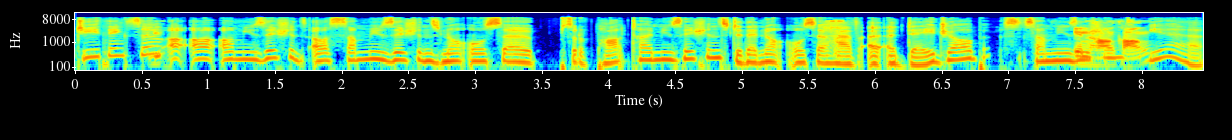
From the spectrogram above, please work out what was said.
Do you think so? Are, are, are musicians, are some musicians not also sort of part-time musicians? Do they not also have a, a day job? Some musicians? In Hong Kong? Yeah.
